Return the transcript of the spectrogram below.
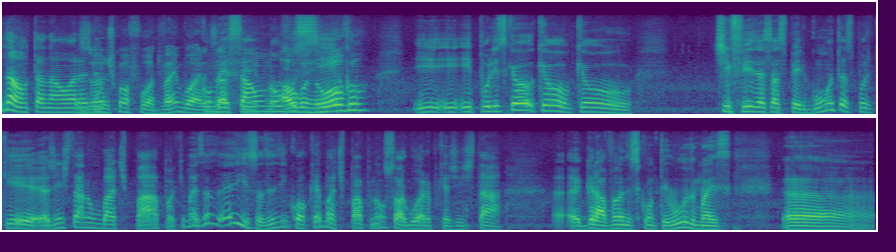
Não, tá na hora Zona de, de conforto, vai embora. Começar desafio. um novo Algo ciclo, novo. E, e, e, por isso que eu, que, eu, que eu te fiz essas perguntas, porque a gente está num bate-papo aqui, mas é isso, às vezes em qualquer bate-papo, não só agora, porque a gente está gravando esse conteúdo, mas uh,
